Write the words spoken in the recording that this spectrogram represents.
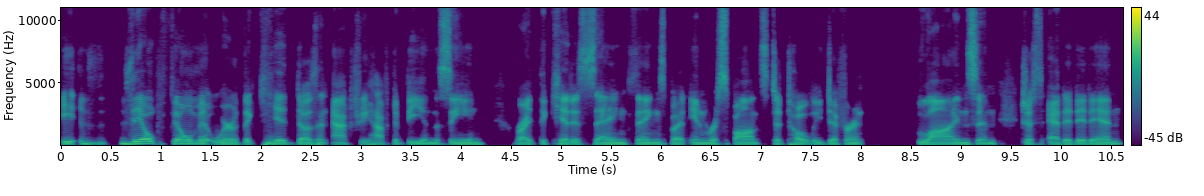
it, they'll film it where the kid doesn't actually have to be in the scene, right? The kid is saying things, but in response to totally different lines and just edited in.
